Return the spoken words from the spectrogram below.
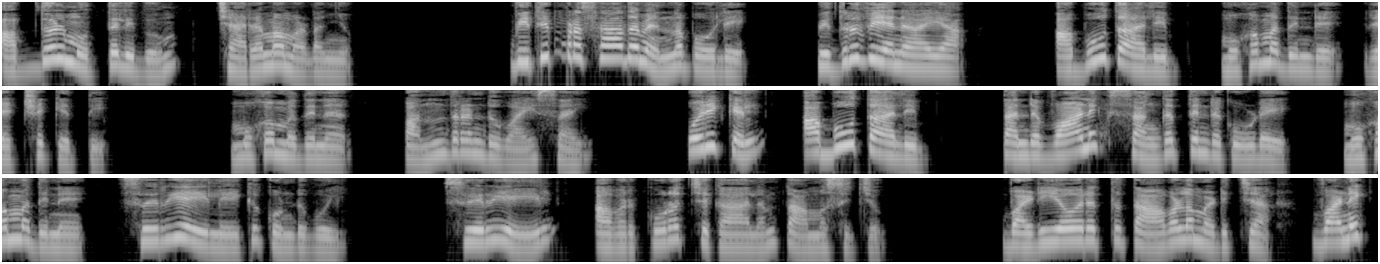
അബ്ദുൾ മുത്തലിബും ചരമമടഞ്ഞു. വിധിപ്രസാദമെന്ന പോലെ പിതൃവ്യനായ അബൂ താലിബ് മുഹമ്മദിന്റെ രക്ഷയ്ക്കെത്തി. മുഹമ്മദിന് പന്ത്രണ്ട് വയസ്സായി. ഒരിക്കൽ അബൂ താലിബ് തന്റെ വാണിക് സംഘത്തിന്റെ കൂടെ മുഹമ്മദിനെ സിറിയയിലേക്ക് കൊണ്ടുപോയി. സിറിയയിൽ അവർ കുറച്ചു കാലം താമസിച്ചു. വഴിയോരത്ത് താവളമടിച്ച വണിക്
